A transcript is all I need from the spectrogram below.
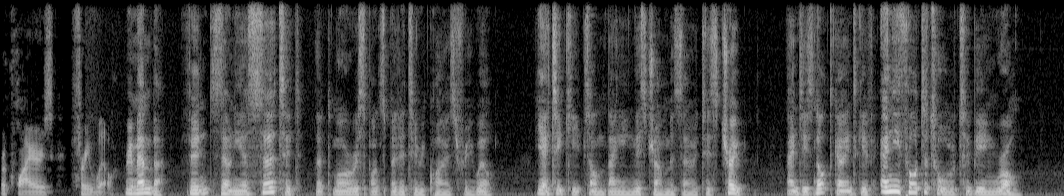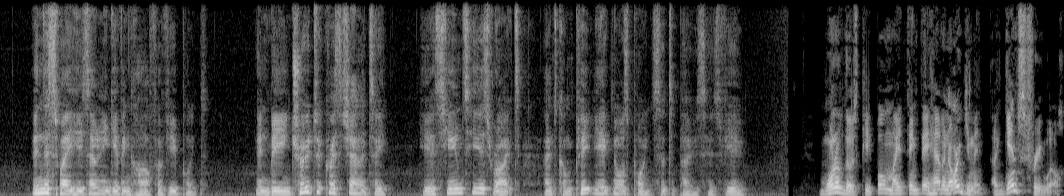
requires free will. Remember, Vince only asserted that moral responsibility requires free will. Yet he keeps on banging this drum as though it is true, and he's not going to give any thought at all to being wrong. In this way, he's only giving half a viewpoint. In being true to Christianity, he assumes he is right and completely ignores points that oppose his view. One of those people might think they have an argument against free will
